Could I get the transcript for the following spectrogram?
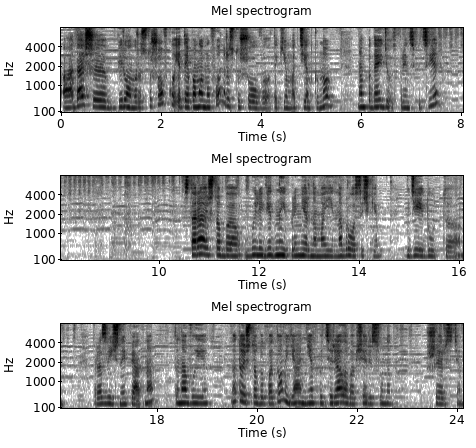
А дальше берем растушевку. Это я, по-моему, фон растушевывала таким оттенком, но нам подойдет, в принципе, цвет. Стараюсь, чтобы были видны примерно мои набросочки, где идут э, различные пятна тоновые. Ну, то есть, чтобы потом я не потеряла вообще рисунок шерсти.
